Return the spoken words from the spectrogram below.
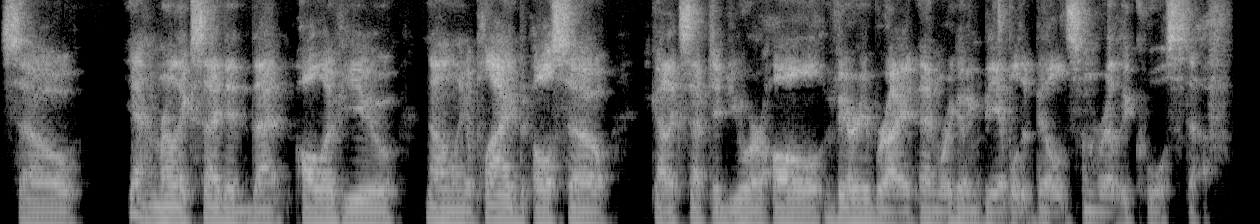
so yeah i'm really excited that all of you not only applied but also got accepted. You are all very bright and we're going to be able to build some really cool stuff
